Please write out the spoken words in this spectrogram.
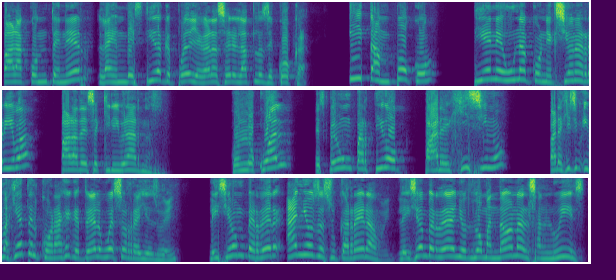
para contener la embestida que puede llegar a ser el Atlas de Coca. Y tampoco tiene una conexión arriba para desequilibrarnos. Con lo cual, espero un partido parejísimo, parejísimo. Imagínate el coraje que trae el Hueso Reyes, güey. Le hicieron perder años de su carrera, güey. Le hicieron perder años. Lo mandaron al San Luis.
